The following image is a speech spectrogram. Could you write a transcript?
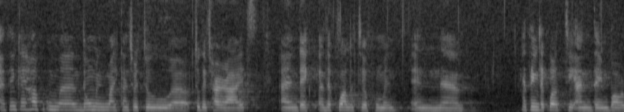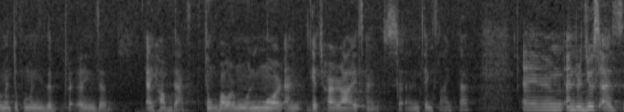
I think I hope um, uh, the women in my country to, uh, to get her rights and the, uh, the quality of women. And uh, I think the quality and the empowerment of women is the, is the I hope that to empower women more and get her rights and, and things like that. Um, and reduce, as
